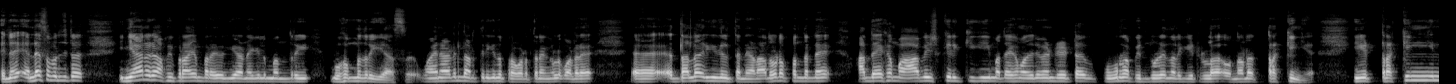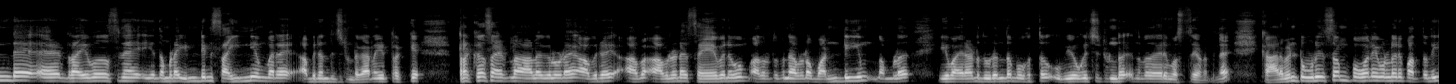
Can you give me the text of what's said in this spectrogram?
എന്നെ എന്നെ സംബന്ധിച്ചിട്ട് ഞാനൊരു അഭിപ്രായം പറയുകയാണെങ്കിൽ മന്ത്രി മുഹമ്മദ് റിയാസ് വയനാട്ടിൽ നടത്തിയിരിക്കുന്ന പ്രവർത്തനങ്ങൾ വളരെ നല്ല രീതിയിൽ തന്നെയാണ്. അതോടൊപ്പം തന്നെ അദ്ദേഹം ആവിഷ്കരിക്കുകയും അദ്ദേഹം അതിനു വേണ്ടിയിട്ട് പൂർണ പിന്തുണ നൽകിയിട്ടുള്ള ഒന്നാണ് ട്രക്കിങ് ഈ ട്രക്കിങ്ങിന്റെ ഡ്രൈവേഴ്സിനെ നമ്മുടെ ഇന്ത്യൻ സൈന്യം വരെ അഭിനന്ദിച്ചിട്ടുണ്ട്. കാരണം ഈ ട്രക്ക് ട്രക്കേഴ്സ് ആയിട്ടുള്ള ആളുകളുടെ അവരെ അവരുടെ സേവനവും അതോടൊപ്പം തന്നെ അവരുടെ വണ്ടിയും നമ്മൾ ഈ വയനാട് ദുരന്ത മുഖത്ത് ഉപയോഗിച്ചിട്ടുണ്ട് എന്നുള്ള കാര്യം വസ്തുതയാണ്. പിന്നെ കാർബൺ ടൂറിസം പോലെയുള്ള ഒരു പദ്ധതി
